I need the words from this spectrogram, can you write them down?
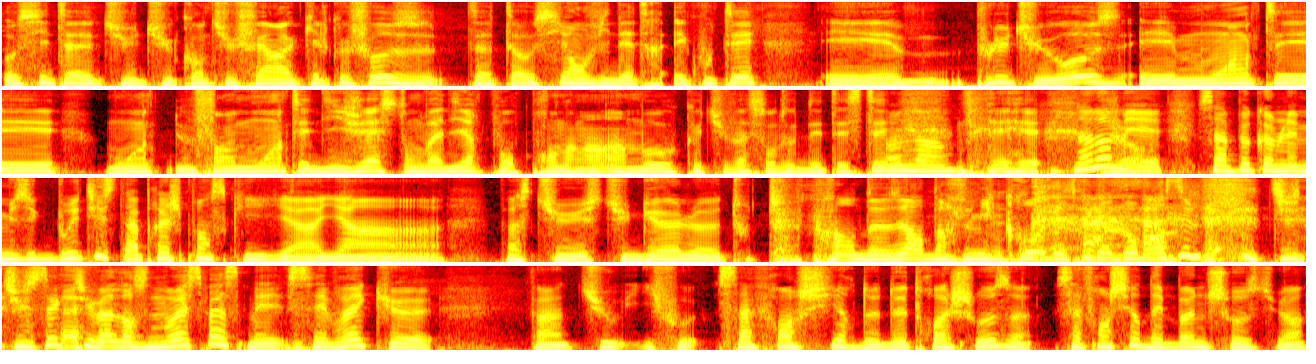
aussi tu, tu quand tu fais quelque chose, t'as as aussi envie d'être écouté et plus tu oses et moins t'es moins enfin moins t'es digeste on va dire pour prendre un, un mot que tu vas sans doute détester. Non, non. Mais Non, non, Genre- mais c'est un peu comme la musique brutiste. Après, je pense qu'il y a, il y a un. Enfin, si tu, si tu gueules tout, pendant deux heures dans le micro, des trucs incompréhensibles, tu, tu sais que tu vas dans une mauvaise passe. Mais c'est vrai que. Enfin, tu, il faut s'affranchir de deux, trois choses, s'affranchir des bonnes choses, tu vois.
